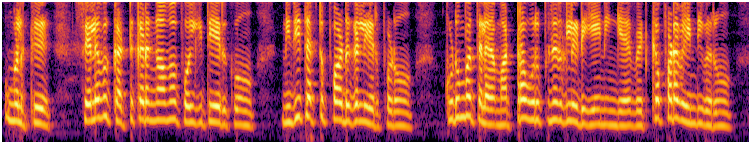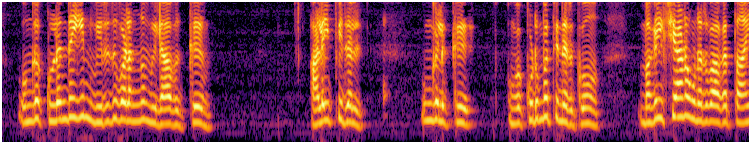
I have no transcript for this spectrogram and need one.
உங்களுக்கு செலவு கட்டுக்கடங்காமல் போய்கிட்டே இருக்கும். நிதி தட்டுப்பாடுகள் ஏற்படும். குடும்பத்தில் மற்ற உறுப்பினர்களிடையே நீங்கள் வெட்கப்பட வேண்டி வரும். உங்கள் குழந்தையின் விருது வழங்கும் விழாவுக்கு அழைப்பிதழ் உங்களுக்கு உங்கள் குடும்பத்தினருக்கும் மகிழ்ச்சியான உணர்வாகத்தான்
